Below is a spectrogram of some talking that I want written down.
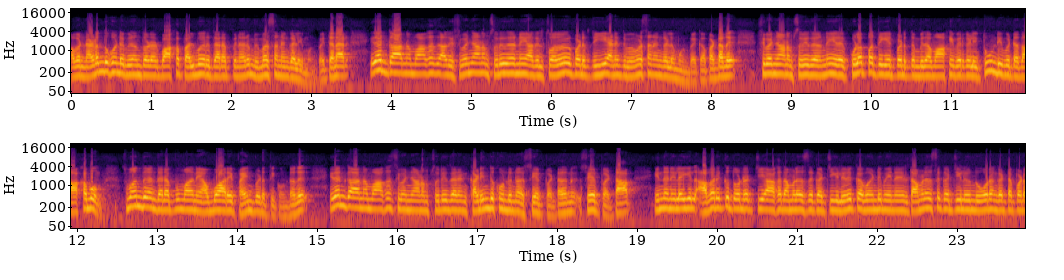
அவர் நடந்து கொண்ட விதம் தொடர்பாக பல்வேறு தரப்பினரும் விமர்சனங்களை முன்வைத்தனர். இதன் காரணமாக அது சிவஞானம் சிறிதரனை அதில் தொடர்படுத்தி அனைத்து விமர்சனங்களும் முன்வைக்கப்பட்டது. சிவஞானம் சிறிதரனை இதற்கு குழப்பத்தை ஏற்படுத்தும் விதமாக இவர்களை தூண்டிவிட்டதாகவும் சுமந்திரன் தரப்பும் அதனை அவ்வாறே பயன்படுத்தி கொண்டது. இதன் காரணமாக சிவஞானம் சிறிதரன் கடிந்து கொண்டு செயற்பட்ட செயற்பட்டார். இந்த நிலையில் அவருக்கு தொடர்ச்சியாக தமிழரசு கட்சியில் இருக்க வேண்டும். ஏனெனில் தமிழரசு கட்சியிலிருந்து ஓரம் கட்டப்பட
